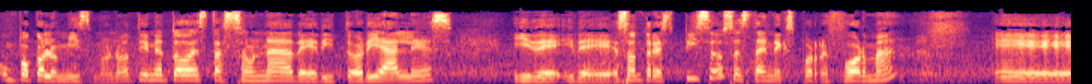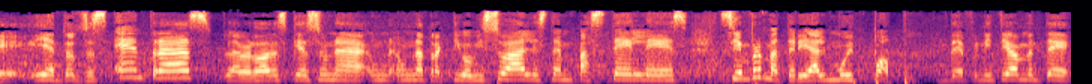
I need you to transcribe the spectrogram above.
un poco lo mismo, ¿no? Tiene toda esta zona de editoriales y de, y de son tres pisos, está en Expo Reforma. Eh, y entonces entras, la verdad es que es un, atractivo visual, está en pasteles, siempre material muy pop. Definitivamente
